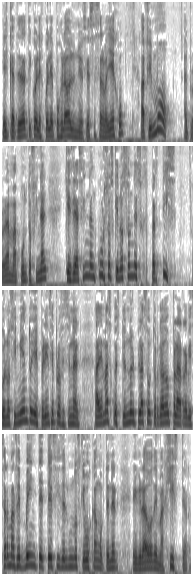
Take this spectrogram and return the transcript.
El catedrático de la Escuela de Posgrado de la Universidad César Vallejo afirmó al programa Punto Final que le asignan cursos que no son de su expertise, conocimiento y experiencia profesional. Además, cuestionó el plazo otorgado para revisar más de 20 tesis de alumnos que buscan obtener el grado de magíster.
